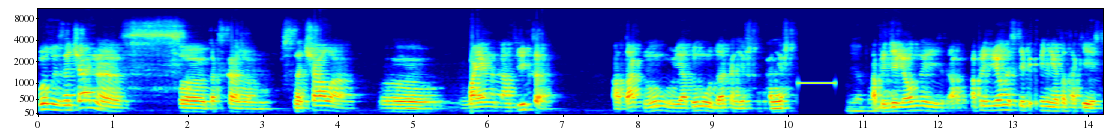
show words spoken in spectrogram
Был изначально, с, так скажем, с начала э, военного конфликта. А так, ну, я думаю, да, конечно, конечно. Я понял. Определенной, определенной степени это так и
